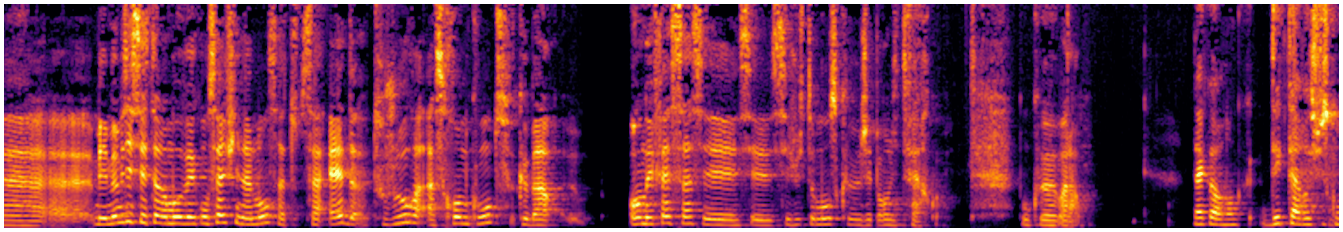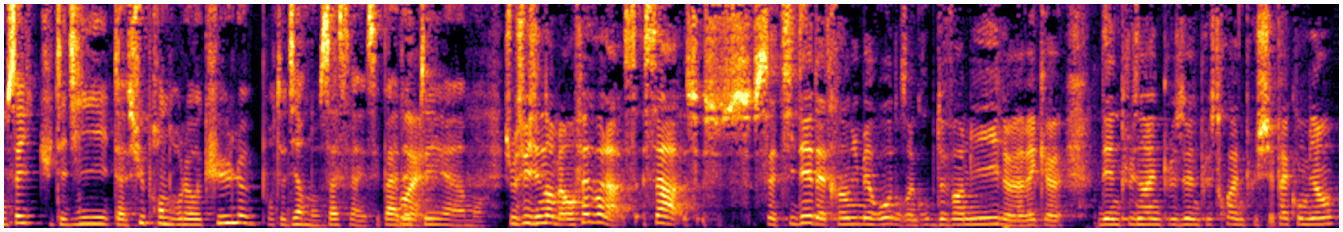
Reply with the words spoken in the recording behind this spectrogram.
Euh, mais même si c'était un mauvais conseil, finalement, ça, ça aide toujours à se rendre compte que, bah, en effet, ça, c'est, justement ce que j'ai pas envie de faire, quoi. Donc euh, voilà. D'accord, donc dès que tu as reçu ce conseil, tu t'es dit, tu as su prendre le recul pour te dire non, ça, ça c'est pas adapté à moi. Je me suis dit non, mais en fait voilà, ça, cette idée d'être un numéro dans un groupe de 20 000 avec euh, des N plus 1, N plus 2, N plus 3, N plus je sais pas combien,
